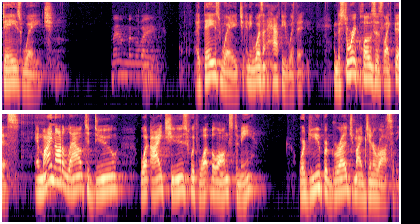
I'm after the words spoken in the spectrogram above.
day's wage. A day's wage, and he wasn't happy with it. And the story closes like this Am I not allowed to do what I choose with what belongs to me? Or do you begrudge my generosity?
